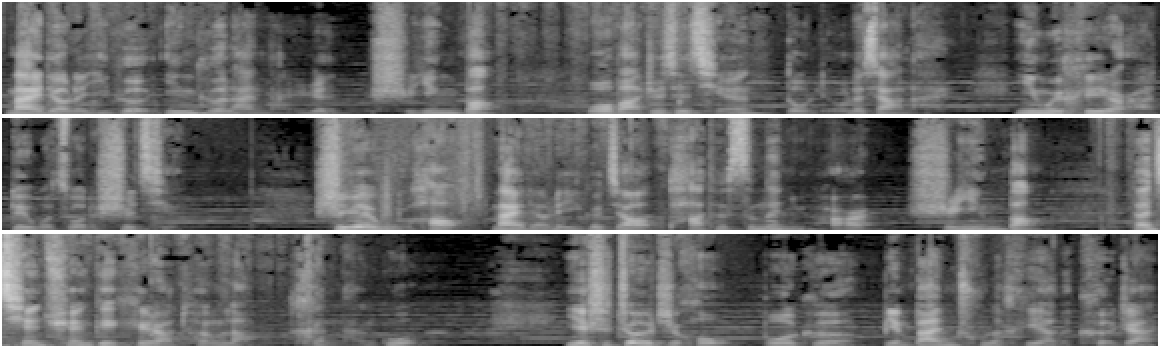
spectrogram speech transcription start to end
卖掉了一个英格兰男人十英镑，我把这些钱都留了下来，因为黑尔对我做的事情。十月五号卖掉了一个叫帕特森的女孩十英镑，但钱全给黑尔吞了，很难过。也是这之后，伯克便搬出了黑尔的客栈，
